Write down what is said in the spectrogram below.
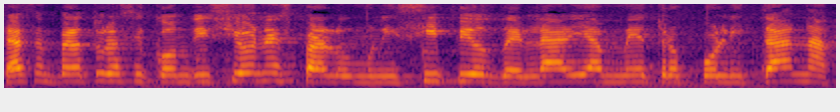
Las temperaturas y condiciones para los municipios del área metropolitana,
